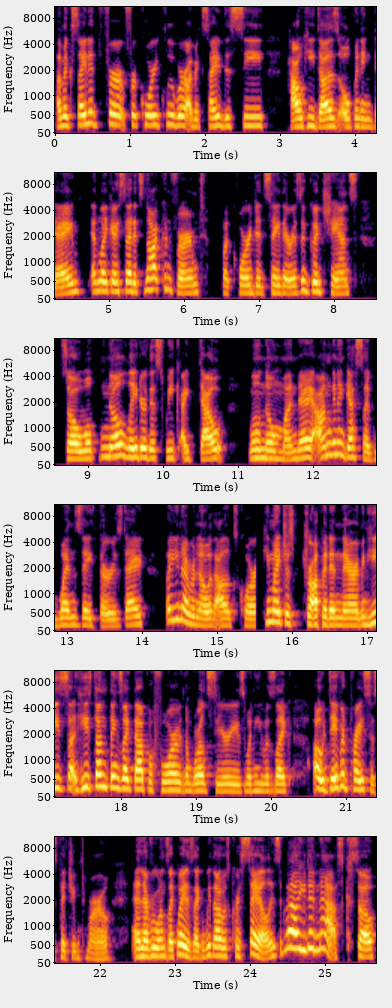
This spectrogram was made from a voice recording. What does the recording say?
I'm excited for for Corey Kluber. I'm excited to see how he does opening day. And like I said, it's not confirmed, but Cora did say there is a good chance. So we'll know later this week. I doubt we'll know Monday. I'm going to guess like Wednesday, Thursday, but you never know with Alex Cora. He might just drop it in there. I mean, he's he's done things like that before in the World Series when he was like, "Oh, David Price is pitching tomorrow." And everyone's like, "Wait a second, we thought it was Chris Sale." He's like, "Well, you didn't ask." So,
